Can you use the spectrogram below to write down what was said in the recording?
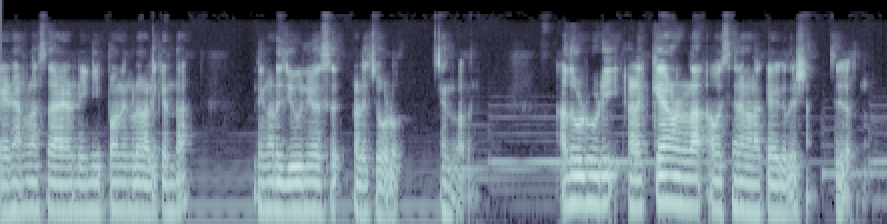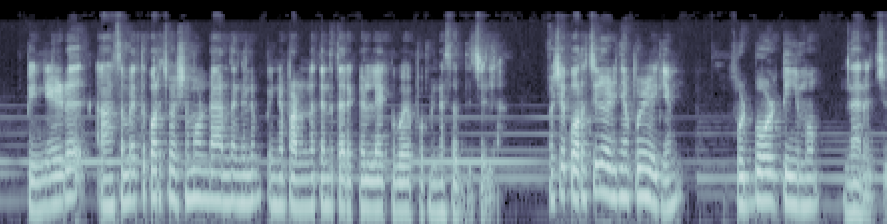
ഏഴാം ക്ലാസ് ആയതുകൊണ്ട് ഇനിയിപ്പോൾ നിങ്ങൾ കളിക്കണ്ട. നിങ്ങളുടെ ജൂനിയേഴ്സ് കളിച്ചോളൂ എന്ന് പറഞ്ഞു. അതോടുകൂടി കളിക്കാനുള്ള അവസരങ്ങളൊക്കെ ഏകദേശം തീർന്നു. പിന്നീട് ആ സമയത്ത് കുറച്ച് വിഷമം ഉണ്ടായിരുന്നെങ്കിലും പിന്നെ പഠനത്തിന്റെ തിരക്കുകളിലേക്ക് പോയപ്പോൾ പിന്നെ ശ്രദ്ധിച്ചില്ല. പക്ഷെ കുറച്ച് കഴിഞ്ഞപ്പോഴേക്കും ഫുട്ബോൾ ടീമും നനച്ചു.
